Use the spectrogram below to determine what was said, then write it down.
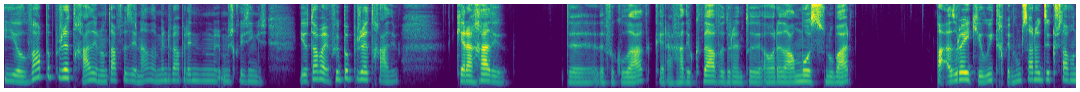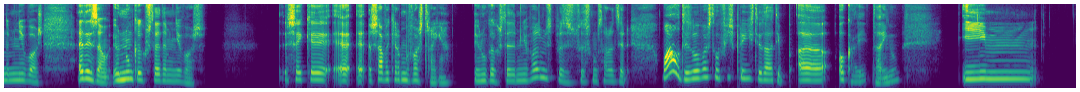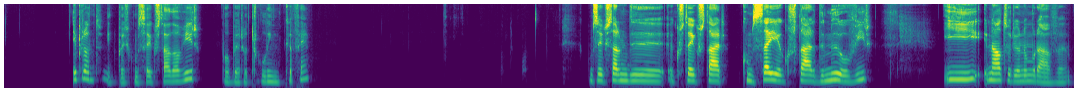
E ele, vá para projeto de rádio, não está a fazer nada, ao menos vai aprender umas coisinhas. E eu, está bem, fui para projeto de rádio, que era a rádio da, da faculdade, que era a rádio que dava durante a hora de almoço no bar. Pá, adorei aquilo e de repente começaram a dizer que gostavam da minha voz. Atenção, eu nunca gostei da minha voz. Achei que. Uh, achava que era uma voz estranha. Eu nunca gostei da minha voz, mas depois as pessoas começaram a dizer: Uau, tens uma voz tão fixe para isto. Eu estava tipo: uh, Ok, tenho. E. E pronto. E depois comecei a gostar de ouvir. Vou beber outro golinho de café. Comecei a gostar de. Gostei a gostar. Comecei a gostar de me ouvir. E na altura eu namorava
